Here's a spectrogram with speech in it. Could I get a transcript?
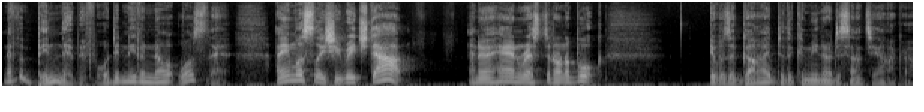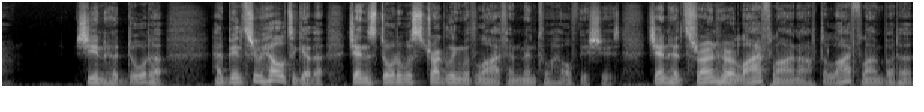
never been there before, didn't even know it was there. Aimlessly, she reached out and her hand rested on a book. It was a guide to the Camino de Santiago. She and her daughter had been through hell together. Jen's daughter was struggling with life and mental health issues. Jen had thrown her a lifeline after lifeline, but her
